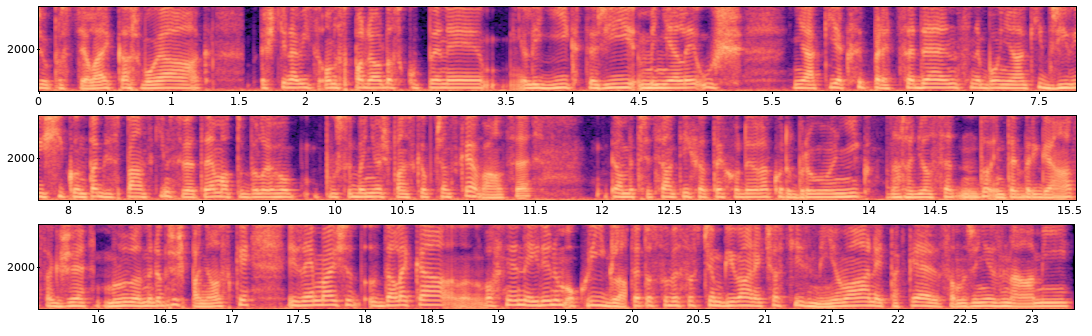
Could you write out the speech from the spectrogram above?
že prostě lékař, voják. Ještě navíc on spadal do skupiny lidí, kteří měli už nějaký jaksi precedens nebo nějaký dřívější kontakt s hispánským světem a to bylo jeho působení o španělské občanské válce. Kam ve 30. letech chodil jako dobrovolník, zařadil se do interbrigád, takže mluvil velmi dobře španělsky. Je zajímavé, že zdaleka vlastně nejde jenom o Krígla. V této souvislosti on bývá nejčastěji zmiňován, je také samozřejmě známý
